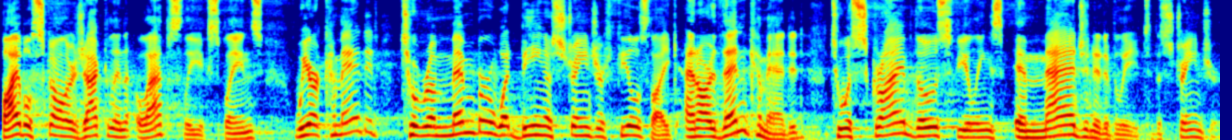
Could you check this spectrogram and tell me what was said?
Bible scholar Jacqueline Lapsley explains we are commanded to remember what being a stranger feels like and are then commanded to ascribe those feelings imaginatively to the stranger,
